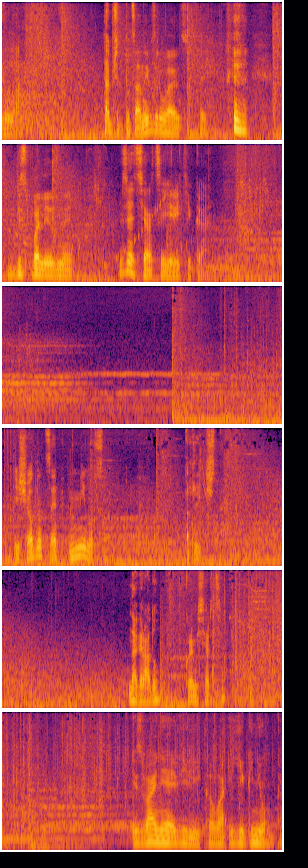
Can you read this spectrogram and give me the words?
зла. Там что-то пацаны взрываются. Бесполезные. Взять сердце еретика. Еще одна цепь минусов. Отлично награду, кроме сердца. И звание великого ягненка.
